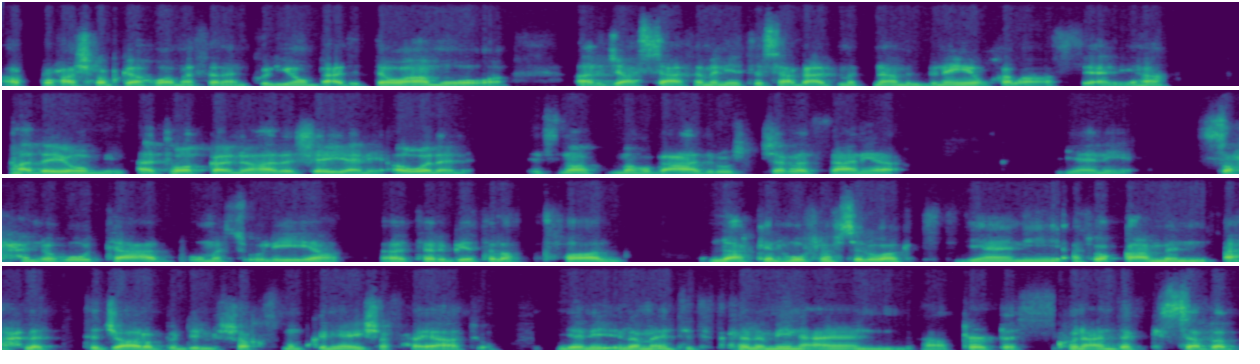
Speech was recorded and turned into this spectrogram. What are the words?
أروح أشرب قهوة مثلا كل يوم بعد الدوام وأرجع الساعة 8 9 بعد ما تنام البنيه وخلاص. يعني هذا يومي. أتوقع إنه هذا شيء يعني اولا it's not ما هو بعادل. والشغلة الثانية يعني صح إنه هو تعب ومسؤولية آه، تربية الأطفال. لكن هو في نفس الوقت يعني أتوقع من أحلى التجارب اللي الشخص ممكن يعيشها في حياته. يعني لما أنت تتكلمين عن purpose يكون عندك سبب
